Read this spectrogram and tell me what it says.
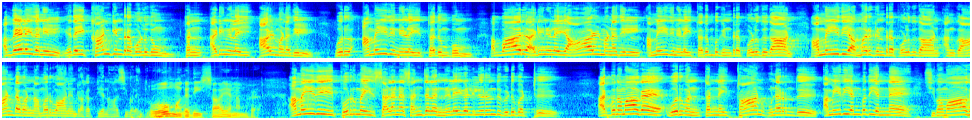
அவ்வேளைதனில் எதை காண்கின்ற பொழுதும் தன் அடிநிலை ஆழ்மனதில் ஒரு அமைதி நிலை ததும்பும். அவ்வாறு அடிநிலை ஆழ்மனதில் அமைதி நிலை ததும்புகின்ற பொழுதுதான் அமைதி அமர்கின்ற பொழுதுதான் அங்கு ஆண்டவன் அமர்வான் என்ற அகத்தியன் ஆசி வழங்கி ஓம் அகதி சாய நமக. அமைதி பொறுமை சலன சஞ்சல நிலைகளிலிருந்து விடுபட்டு அற்புதமாக ஒருவன் தன்னை தான் உணர்ந்து அமைதி என்பது என்ன? சிவமாக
